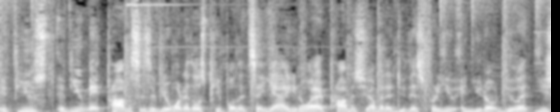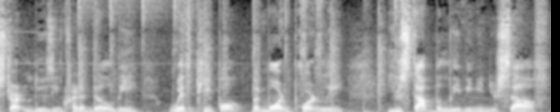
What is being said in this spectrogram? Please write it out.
if you if you make promises if you're one of those people that say yeah you know what? I promise you i'm going to do this for you and you don't do it you start losing credibility with people but more importantly you stop believing in yourself.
